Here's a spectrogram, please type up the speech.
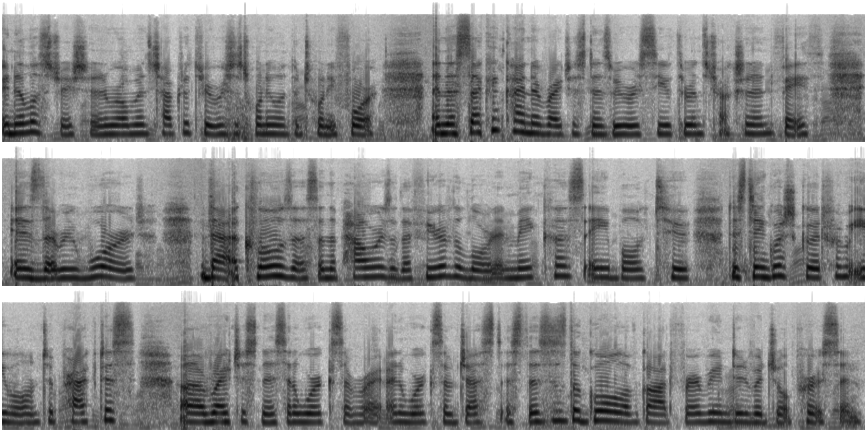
in illustration in Romans chapter 3 verses 21 through 24. And the second kind of righteousness we receive through instruction and faith is the reward that clothes us in the powers of the fear of the Lord and make us able to distinguish good from evil and to practice uh, righteousness and works of right and works of justice. This is the goal of God for every individual person.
